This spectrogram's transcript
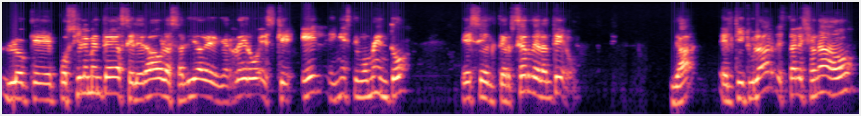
lo que posiblemente ha acelerado la salida de Guerrero es que él en este momento es el tercer delantero. ¿Ya? El titular está lesionado,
